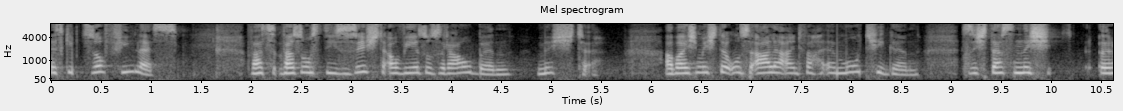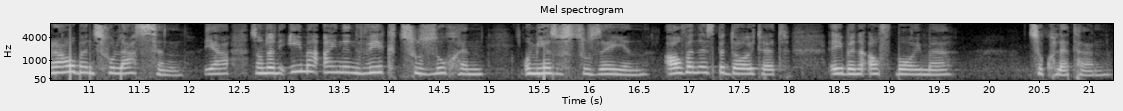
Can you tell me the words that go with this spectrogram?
Es gibt so vieles, was, was uns die Sicht auf Jesus rauben möchte. Aber ich möchte uns alle einfach ermutigen, sich das nicht rauben zu lassen, ja, sondern immer einen Weg zu suchen, um Jesus zu sehen, auch wenn es bedeutet, eben auf Bäume zu klettern.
